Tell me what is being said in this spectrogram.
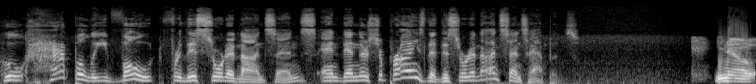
who happily vote for this sort of nonsense, and then they're surprised that this sort of nonsense happens. You know,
